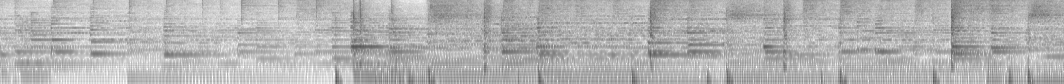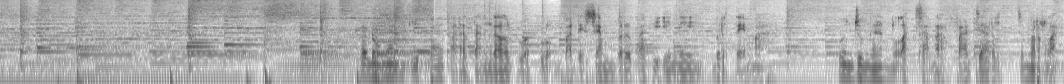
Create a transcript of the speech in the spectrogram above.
Tuhan. Renungan kita pada tanggal 24 Desember pagi ini bertema Kunjungan Laksana Fajar Cemerlang.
